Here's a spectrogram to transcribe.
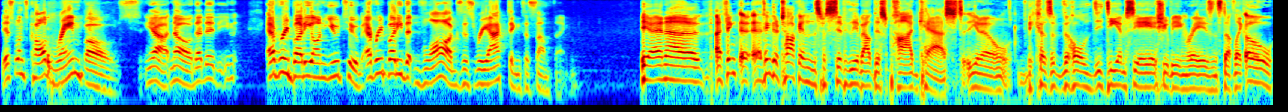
This one's called Rainbows. Yeah, no, that it, everybody on YouTube, everybody that vlogs is reacting to something. Yeah, and uh, I think I think they're talking specifically about this podcast, you know, because of the whole DMCA issue being raised and stuff. Like, oh,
